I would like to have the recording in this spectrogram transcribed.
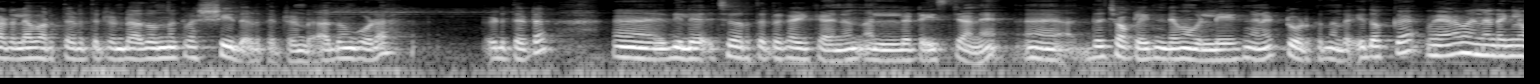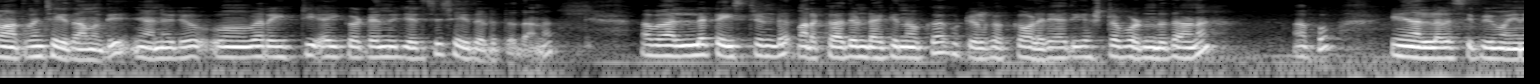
കടല വറുത്തെടുത്തിട്ടുണ്ട് അതൊന്ന് ക്രഷ് ചെയ്തെടുത്തിട്ടുണ്ട്. അതും കൂടെ എടുത്തിട്ട് ഇതിൽ ചേർത്തിട്ട് കഴിക്കാനും നല്ല ടേസ്റ്റാണ്. ഇത് ചോക്ലേറ്റിന്റെ മുകളിലേക്ക് ഇങ്ങനെ ഇട്ട് കൊടുക്കുന്നുണ്ട്. ഇതൊക്കെ വേണമെന്നുണ്ടെങ്കിൽ മാത്രം ചെയ്താൽ മതി. ഞാനൊരു വെറൈറ്റി ആയിക്കോട്ടെ എന്ന് വിചാരിച്ച് ചെയ്തെടുത്തതാണ്. അപ്പോൾ നല്ല ടേസ്റ്റ് ഉണ്ട് മറക്കാതെ ഉണ്ടാക്കി നോക്കുക. കുട്ടികൾക്കൊക്കെ വളരെയധികം ഇഷ്ടപ്പെടുന്നതാണ്. അപ്പോൾ ഈ നല്ല റെസിപ്പിയുമായി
